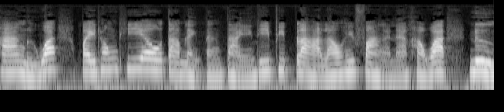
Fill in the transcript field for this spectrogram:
ทาง หรือว่าไปท่องเที่ยวตามแหล่งต่างๆ อย่างที่พี่ปลาเล่าให้ฟังอะนะคะว่าหนึ่ง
